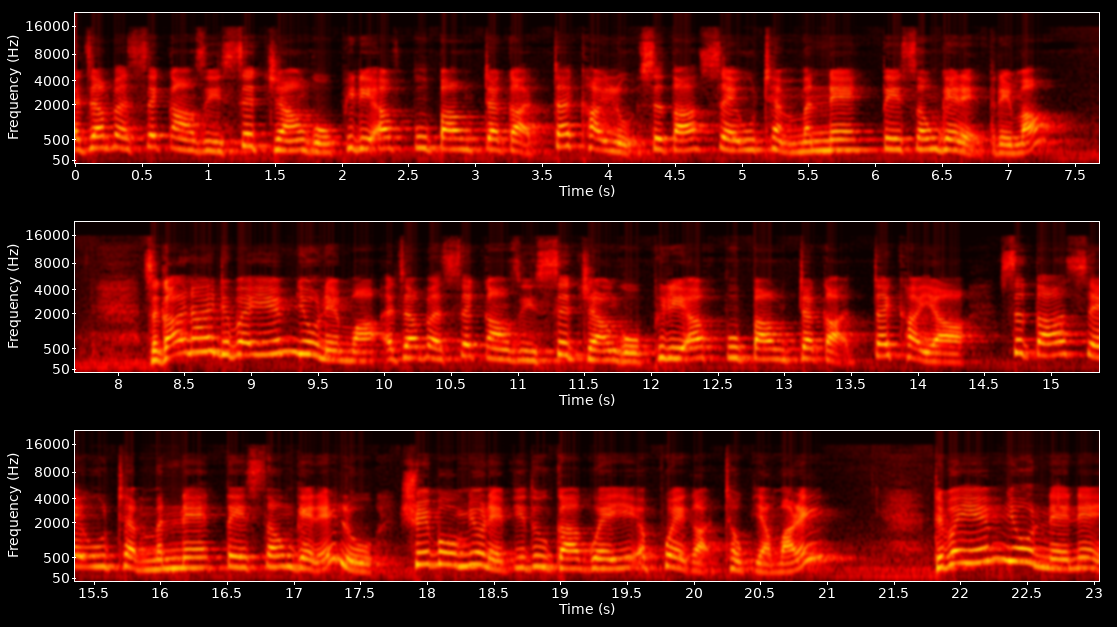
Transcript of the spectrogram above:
အကြမ်းဖက်စစ်ကောင်စီစစ်ကြောင်းကို PDF ပူပေါင်းတပ်ကတိုက်ခိုက်လို့စစ်သား10ဦးထက်မနည်းသေဆုံးခဲ့တဲ့သတင်းမှာစကိုင်းတိုင်းတပရဲမြို့နယ်မှာအကြမ်းဖက်စစ်ကောင်စီစစ်ကြောင်းကို PDF ပူပေါင်းတပ်ကတိုက်ခိုက်ရာ စစ်သား10ဦးထက်မနည်းသေဆုံးခဲ့တယ်လို့ရွှေဘုံမြို့နယ်ပြည်သူ့ကာကွယ်ရေးအဖွဲ့ကထုတ်ပြန်ပါတယ်။ဒီပရင်မြို့နယ်နဲ့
